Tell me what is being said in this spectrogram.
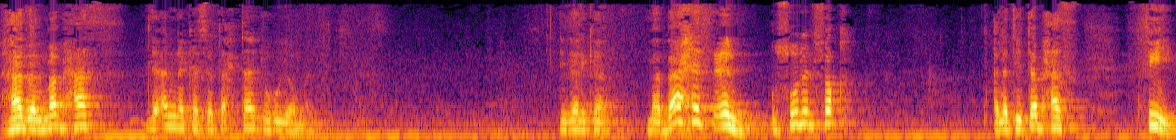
هذا المبحث لأنك ستحتاجه يوما. لذلك مباحث علم أصول الفقه التي تبحث في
